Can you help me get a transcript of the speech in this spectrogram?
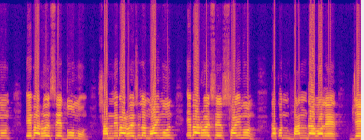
মন, এবার হয়েছে দু মন সামনেবার হয়েছিল নয় মন, এবার হয়েছে ছয় মন। তখন বান্দা বলে যে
